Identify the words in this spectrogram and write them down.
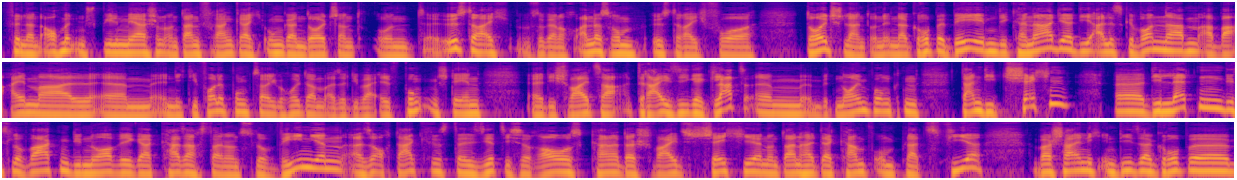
Finnland auch mit einem Spiel mehr schon und dann Frankreich, Ungarn, Deutschland und Österreich. Sogar noch andersrum. Österreich vor Deutschland. Und in der Gruppe B eben die Kanadier, die alles gewonnen haben, aber einmal ähm, nicht die volle Punktzahl geholt haben, also die bei elf Punkten stehen. Äh, die Schweizer drei Siege glatt ähm, mit neun Punkten. Dann die Tschechen, äh, die Letten, die Slowaken, die Norweger, Kasachstan und Slowenien. Also auch da kristallisiert sich so raus Kanada, Schweiz, Tschechien und dann halt der Kampf um Platz vier. Wahrscheinlich in dieser Gruppe.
